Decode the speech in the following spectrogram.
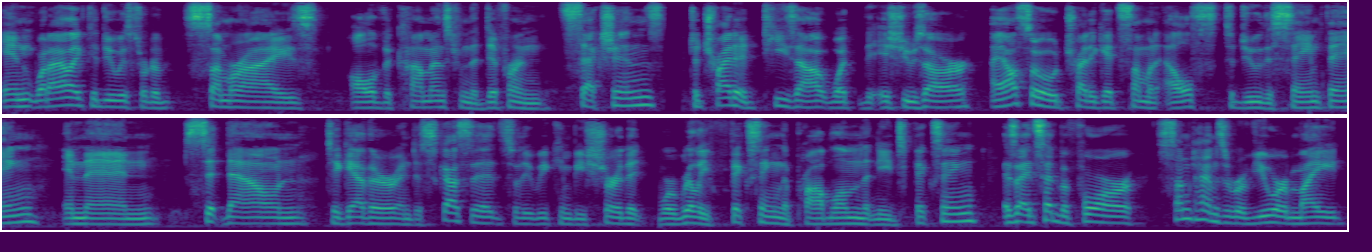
And what I like to do is sort of summarize all of the comments from the different sections to try to tease out what the issues are. I also try to get someone else to do the same thing and then sit down together and discuss it so that we can be sure that we're really fixing the problem that needs fixing. As I had said before, sometimes a reviewer might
